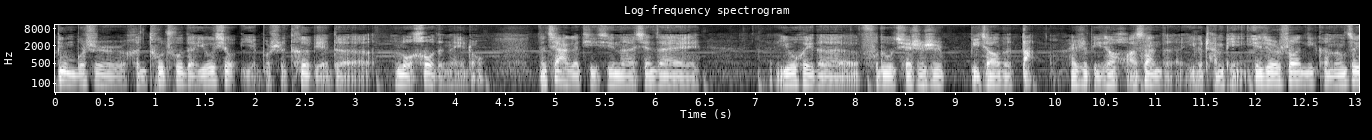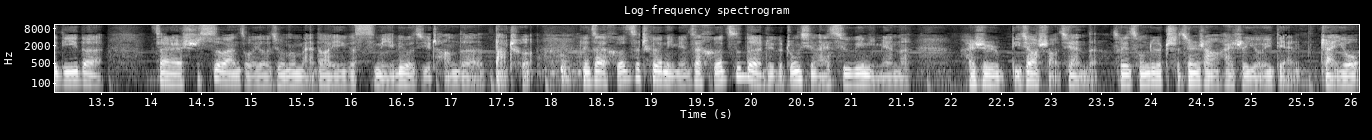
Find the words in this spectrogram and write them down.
并不是很突出的优秀，也不是特别的落后的那一种。那价格体系呢？现在优惠的幅度确实是比较的大，还是比较划算的一个产品。也就是说，你可能最低的在十四万左右就能买到一个四米六几长的大车。这在合资车里面，在合资的这个中型 SUV 里面呢，还是比较少见的。所以从这个尺寸上还是有一点占优。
